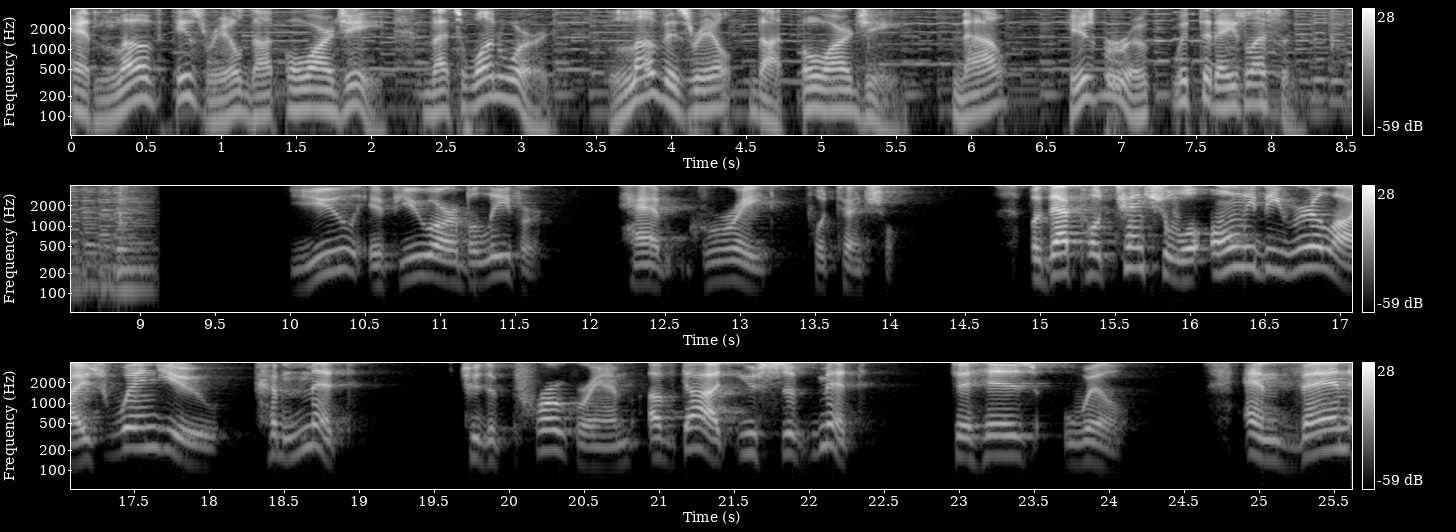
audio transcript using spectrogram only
at loveisrael.org. That's one word, loveisrael.org. Now, here's Baruch with today's lesson. You, if you are a believer, have great potential. But that potential will only be realized when you commit to the program of God. You submit to His will. And then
